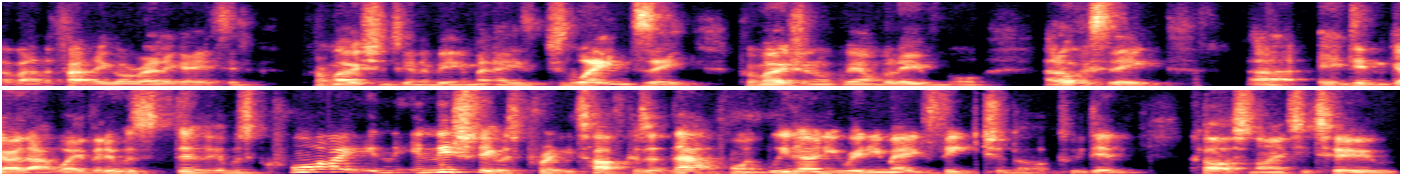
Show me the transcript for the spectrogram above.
about the fact they got relegated. Promotion's going to be amazing. Just wait and see. Promotion will be unbelievable. And obviously, uh, it didn't go that way, but it was it was quite initially it was pretty tough because at that point we'd only really made feature docs. We did Class '92,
